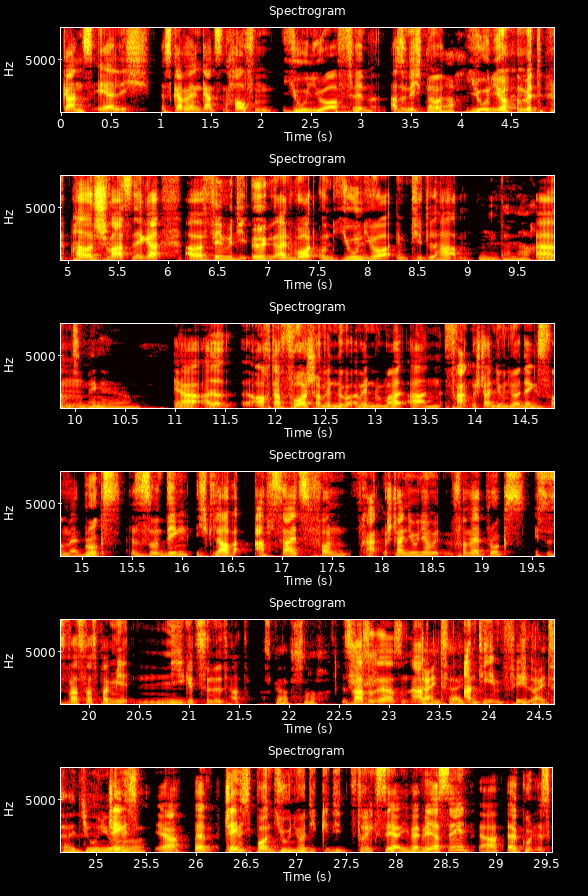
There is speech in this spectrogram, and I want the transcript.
ganz ehrlich, es gab ja einen ganzen Haufen Junior-Filme. Also nicht Danach. nur Junior mit Arnold Schwarzenegger, aber Filme, die irgendein Wort und Junior im Titel haben. Hm, danach ähm, eine ganze Menge, ja. Ja, also auch davor schon, wenn du, wenn du mal an Frankenstein Junior mhm. denkst von Mel Brooks. Das ist so ein Ding, ich glaube, abseits von Frankenstein Junior von Mel Brooks ist es was, was bei mir nie gezündet hat. Was gab's noch? Es war sogar so eine Art Anti-Empfehlung. Steinzeit Junior. James, ja, ähm, James Bond Junior, die, die Trickserie. Wer will das sehen? Ja, äh, gut, es,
